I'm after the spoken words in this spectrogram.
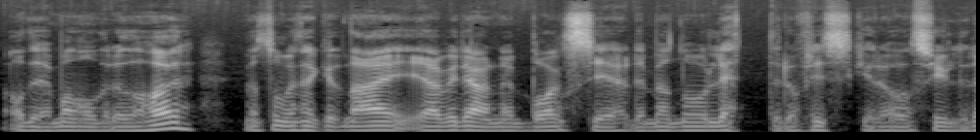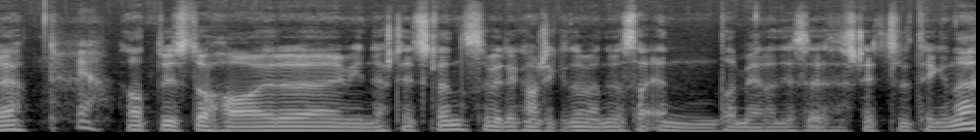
av det man allerede har, mens noen tenker nei, jeg vil gjerne balansere det med noe lettere og friskere og syrligere. Ja. At hvis du har uh, wienerschnitzelen, så vil det kanskje ikke nødvendigvis ha enda mer av disse schnitzeltingene,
